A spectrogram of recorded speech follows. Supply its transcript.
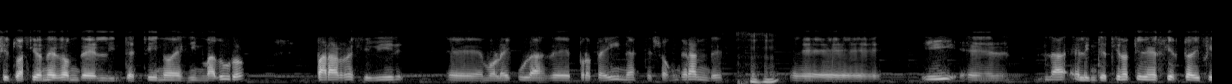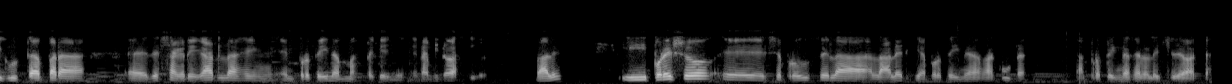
situaciones donde el intestino es inmaduro para recibir eh, moléculas de proteínas que son grandes uh -huh. y la, el intestino tiene cierta dificultad para eh, desagregarlas en, en proteínas más pequeñas, en aminoácidos. ¿Vale? Y por eso eh, se produce la, la, alergia a proteínas vacunas, las proteínas de la leche de vaca,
